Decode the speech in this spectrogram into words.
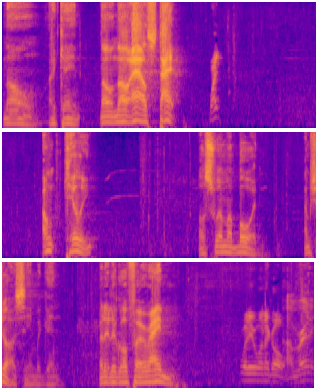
No, I can't. No, no, Al, stop. What? Don't kill him. I'll swim aboard. I'm sure I'll see him again. Ready to go for a ride? Where do you want to go? I'm ready.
